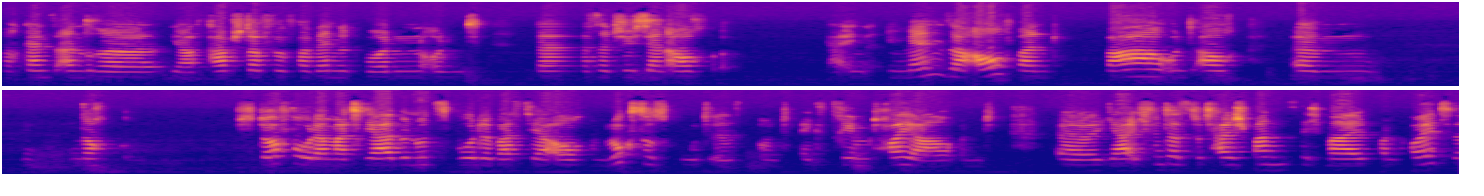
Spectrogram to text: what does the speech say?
noch ganz andere ja, Farbstoffe verwendet wurden und dass natürlich dann auch ja, ein immenser Aufwand war und auch ähm, noch Stoffe oder Material benutzt wurde, was ja auch ein Luxusgut ist und extrem teuer. Und äh, ja, ich finde das total spannend, sich mal von heute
